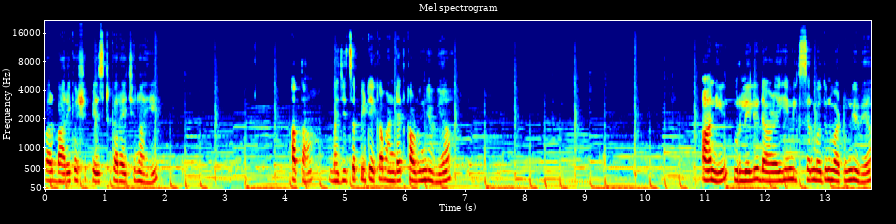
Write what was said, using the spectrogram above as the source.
फार बारीक अशी पेस्ट करायची नाही. आता भजीचं पीठ एका भांड्यात काढून घेऊया. आणि उरलेली डाळही मिक्सरमधून वाटून घेऊया.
